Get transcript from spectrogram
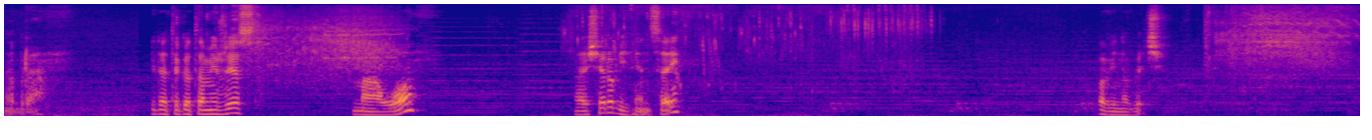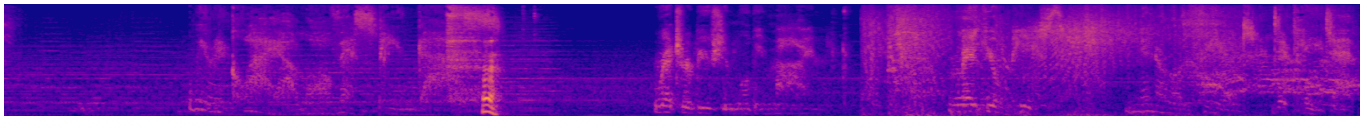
Dobra. Ile tego tam już jest? Mało. Ale się robi więcej. Powinno być. Gas. Retribution will be mine. Make your peace. Mineral field depleted.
